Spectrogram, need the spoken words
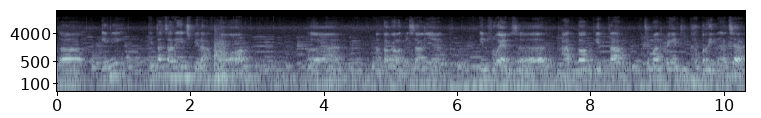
eh, ini kita cari inspirator kan? atau kalau misalnya influencer atau kita cuman pengen dibaperin aja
